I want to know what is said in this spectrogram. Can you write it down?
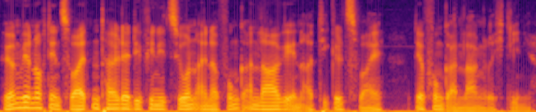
Hören wir noch den zweiten Teil der Definition einer Funkanlage in Artikel 2 der Funkanlagenrichtlinie.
